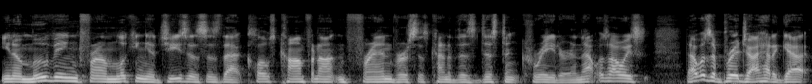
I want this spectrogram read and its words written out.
you know, moving from looking at Jesus as that close confidant and friend versus kind of this distant creator. And that was always, that was a bridge I had to get,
